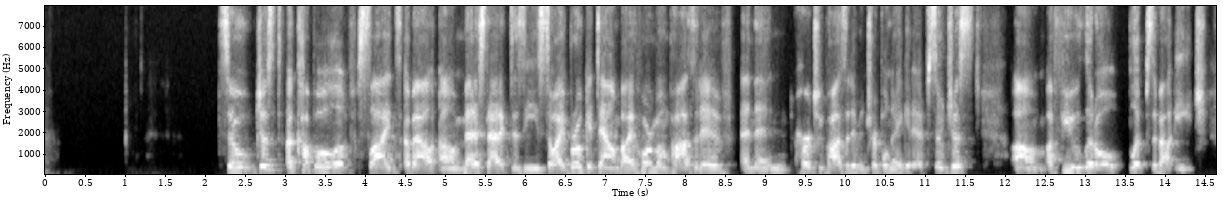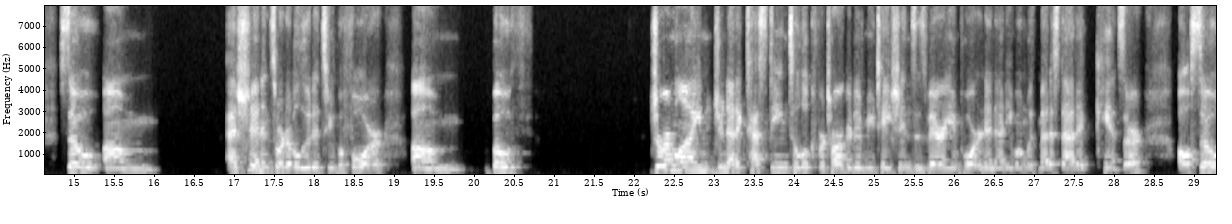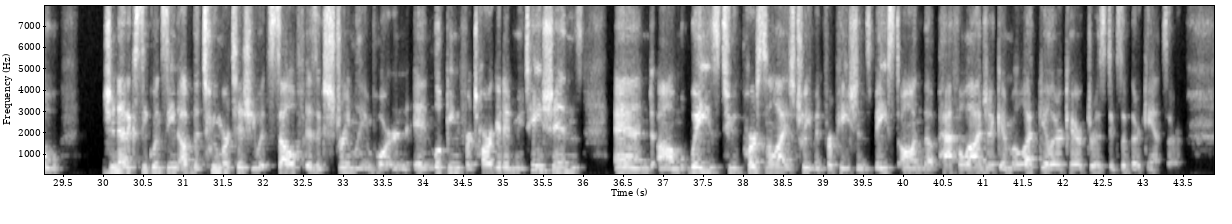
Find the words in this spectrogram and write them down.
So just a couple of slides about um, metastatic disease. So I broke it down by hormone positive and then HER2 positive and triple negative. So just um, a few little blips about each. So um, as Shannon sort of alluded to before, um, both germline genetic testing to look for targeted mutations is very important in anyone with metastatic cancer. Also, genetic sequencing of the tumor tissue itself is extremely important in looking for targeted mutations and um, ways to personalize treatment for patients based on the pathologic and molecular characteristics of their cancer.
